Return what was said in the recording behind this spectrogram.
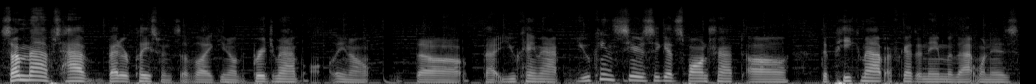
some maps have better placements of like you know the bridge map, you know the that UK map. You can seriously get spawn trapped. Uh, the peak map, I forget the name of that one is.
